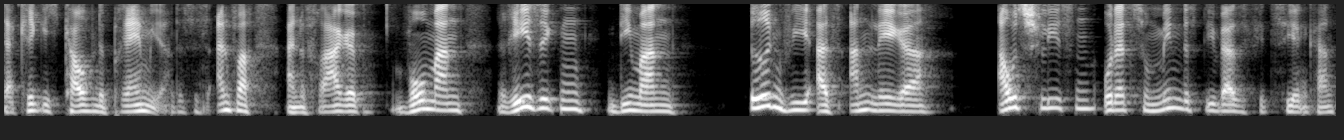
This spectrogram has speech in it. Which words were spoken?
da kriege ich kaum eine Prämie. Das ist einfach eine Frage, wo man Risiken, die man irgendwie als Anleger ausschließen oder zumindest diversifizieren kann,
